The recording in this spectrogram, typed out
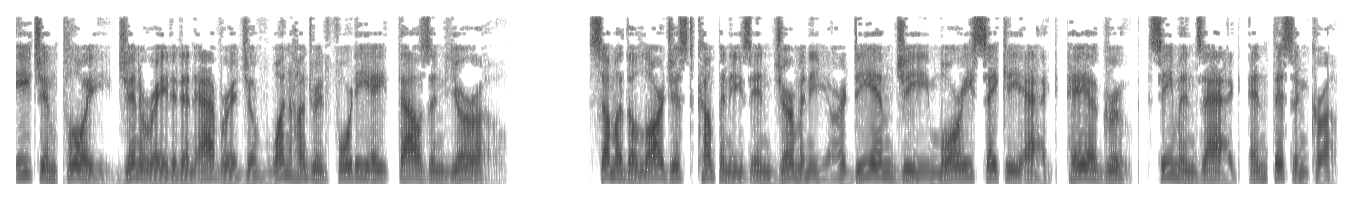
Each employee generated an average of €148,000. Some of the largest companies in Germany are DMG Mori Seiki AG, GEA Group, Siemens AG, and ThyssenKrupp.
